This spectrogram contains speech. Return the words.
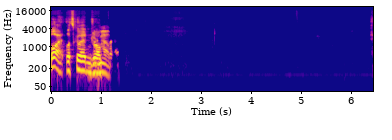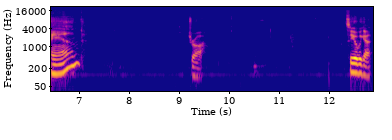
But let's go ahead and draw out. and draw. See what we got.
